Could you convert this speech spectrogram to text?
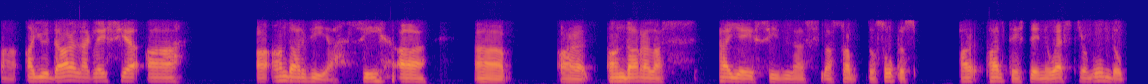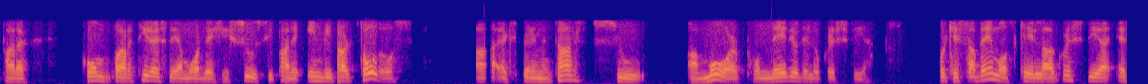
uh, ayudar a la iglesia a, andar vía, ¿sí? A, a, andar a las calles y las, las, las otras partes de nuestro mundo para compartir este amor de Jesús y para invitar a todos a experimentar su amor por medio de la Eucaristía. Porque sabemos que la Eucaristía es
